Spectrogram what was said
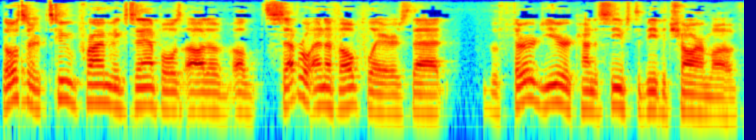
Those are two prime examples out of uh, several NFL players that the third year kind of seems to be the charm of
